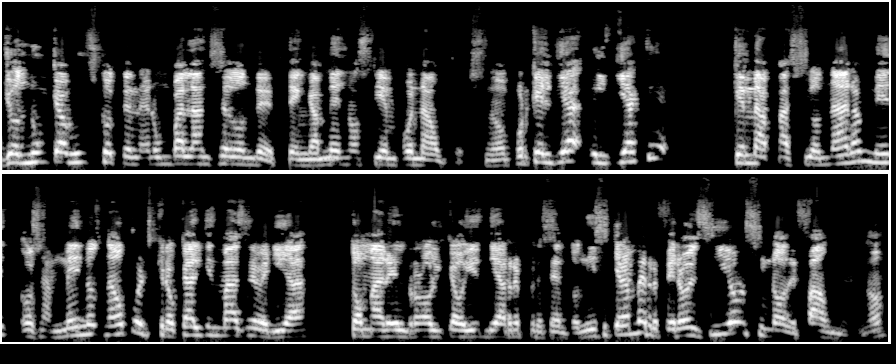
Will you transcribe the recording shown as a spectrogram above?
yo nunca busco tener un balance donde tenga menos tiempo en Outputs, ¿no? Porque el día, el día que, que me apasionara, o sea, menos Outputs, creo que alguien más debería tomar el rol que hoy en día represento. Ni siquiera me refiero al CEO, sino de founder, ¿no?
